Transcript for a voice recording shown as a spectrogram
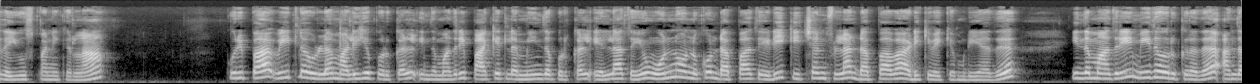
இதை யூஸ் பண்ணிக்கலாம். குறிப்பாக வீட்டில் உள்ள மளிகை பொருட்கள் இந்த மாதிரி பாக்கெட்டில் மீந்த பொருட்கள் எல்லாத்தையும் ஒன்று ஒன்றுக்கும் டப்பா தேடி கிச்சன் ஃபுல்லாக டப்பாவாக அடுக்கி வைக்க முடியாது. இந்த மாதிரி மீதம் இருக்கிறத அந்த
